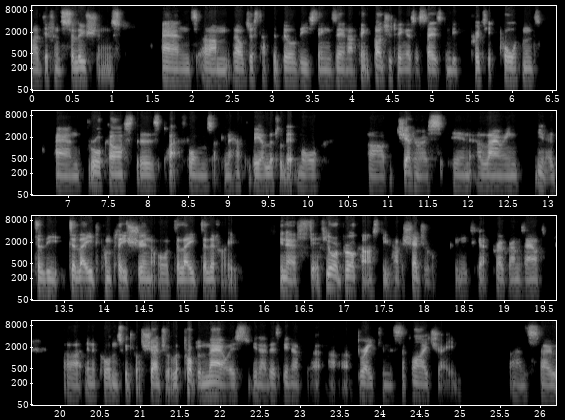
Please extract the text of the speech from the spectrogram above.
uh, different solutions and um, they'll just have to build these things in. I think budgeting, as I say, is going to be pretty important, and broadcasters, platforms are going to have to be a little bit more uh, generous in allowing, you know, delete, delayed completion or delayed delivery. You know, if, if you're a broadcaster, you have a schedule. You need to get programs out uh, in accordance with your schedule. The problem now is, you know, there's been a, a, a break in the supply chain, and so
